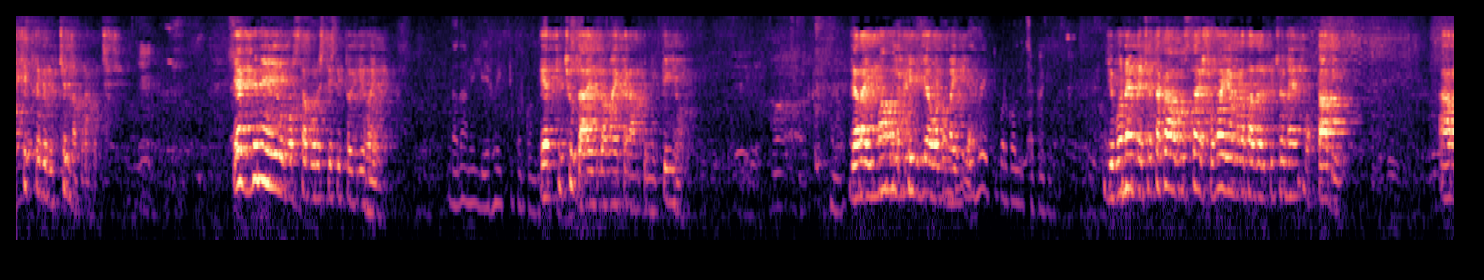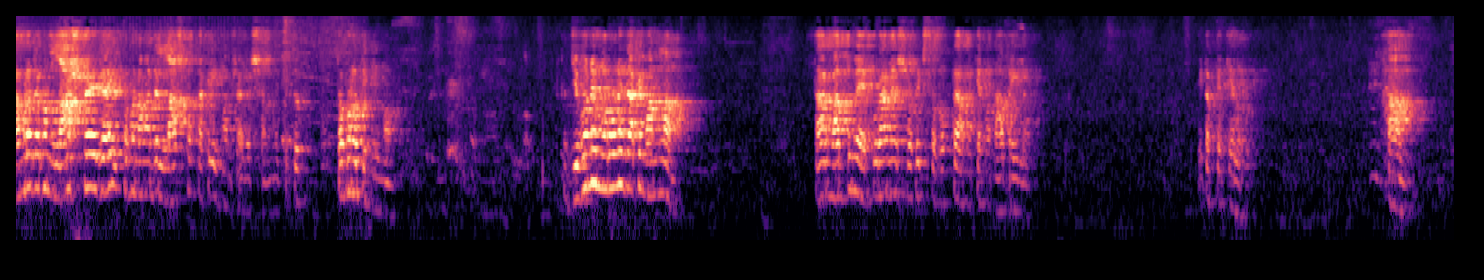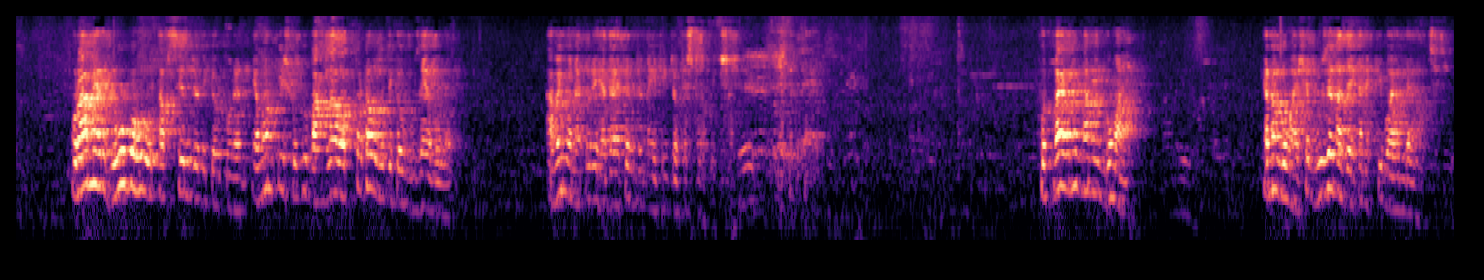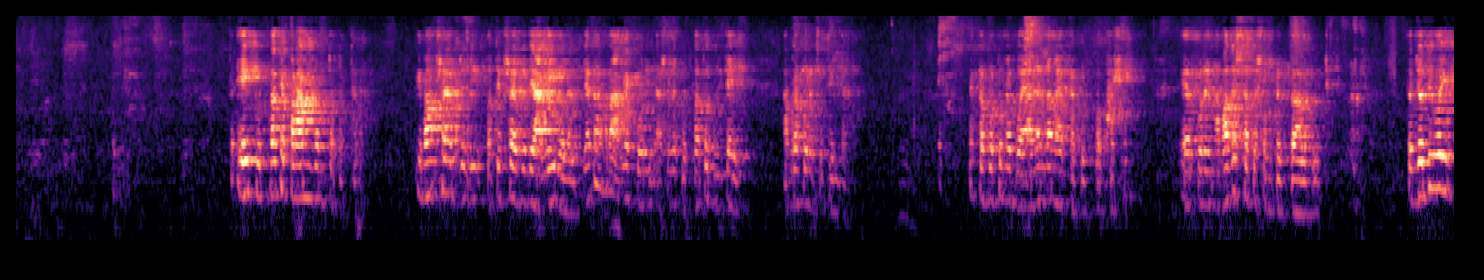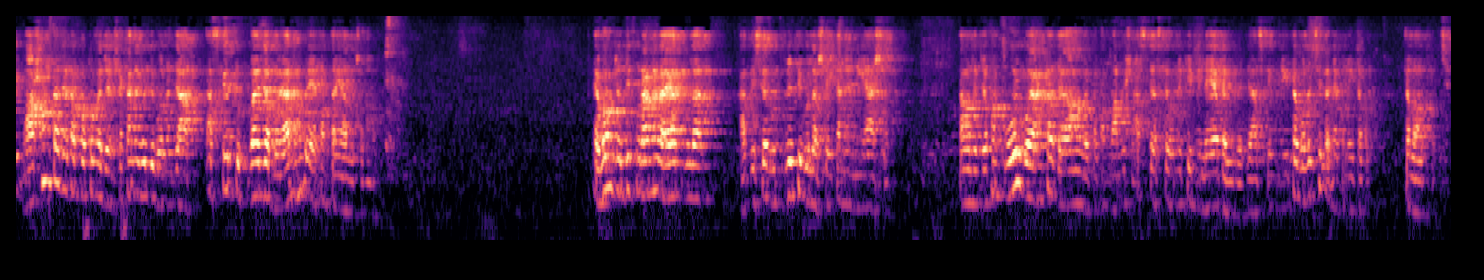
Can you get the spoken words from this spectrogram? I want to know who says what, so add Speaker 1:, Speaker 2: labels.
Speaker 1: থেকে বিচ্ছিন্ন করা হচ্ছে একদিনে এই অবস্থা পরিস্থিতি তৈরি হয়নি
Speaker 2: দাদা আমি বের হয়ে একটু পর
Speaker 1: এর কিছু দায় জামাইকে আমাকে নিতেই হবে যারা ইমামুল হিজিয়া ওয়াল মাইদিয়া জীবনে বেঁচে থাকা অবস্থায় সবাই আমরা তাদের পিছনে মুক্তা দিই আর আমরা যখন লাশ হয়ে যাই তখন আমাদের লাশটা থাকে ইমাম সাহেবের সামনে কিন্তু তখনও তিনি ইমাম। জীবনে মরণে যাকে মানলাম, তার মাধ্যমে কোরআনের সঠিক সবকটা আমি কেন না পাইলাম? এটা পেতে হবে হ্যাঁ। কোরআনের হুবহু তাফসির যদি কেউ করেন, এমনকি শুধু বাংলা অর্থটাও যদি কেউ বুঝে বলেন আমি মনে করি হেদায়তের জন্য এটি যথেষ্ট হবে খুতবায় অনেক মানুষ ঘুমায়? কেন ঘুমায়? সে বুঝে না যে এখানে কি বয়ান দেওয়া হচ্ছে। এই খুতবাকে প্রাণবন্ত করতে হবে। ইমাম সাহেব যদি ফতিব সাহেব যদি আগেই বলেন, যেটা আমরা আগে করি, আসলে খুতবা তো দুইটাই, আমরা করেছি তিনটা। একটা প্রথমে বয়ানের নামে, একটা খুতবা ভাষণ এরপরে নামাজের সাথে সম্পৃক্ত আরও দুইটি যদি ওই ভাষণটা যেটা প্রথমে দেন, সেখানে যদি বলেন যে আজকের খুতবায় যা বয়ান হবে, এখন তাই আলোচনা হবে। এবং যদি কোরআনের আয়াতগুলা, হাদিসের উদ্ধৃতিগুলা সেখানে নিয়ে আসে, তাহলে যখন ওই বয়ানটা দেওয়া হবে, তখন মানুষ আস্তে আস্তে অনেকে মিলাইয়া ফেলবে যে, আজকে উনি এটা বলেছিলেন, এখন এইটা তেলাওয়াত হচ্ছে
